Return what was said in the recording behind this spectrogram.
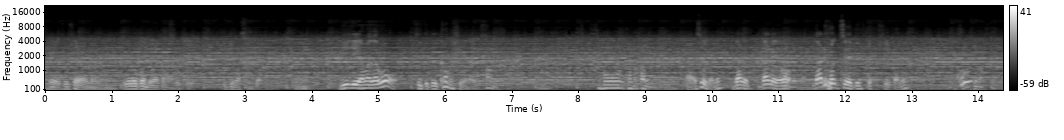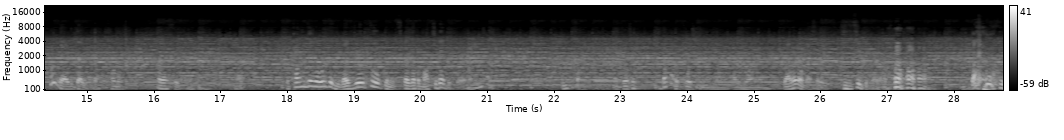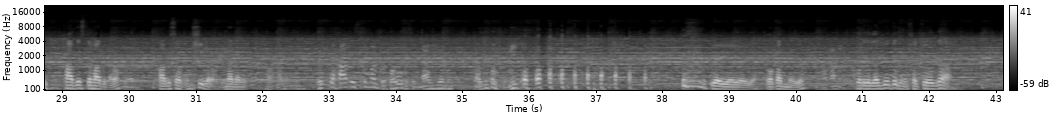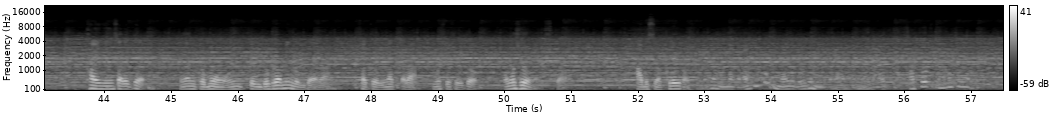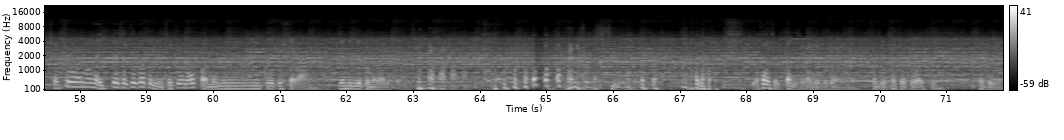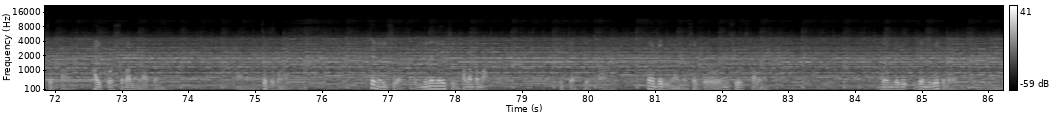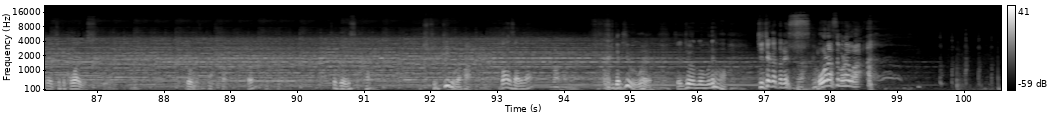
ええそしたらね、喜んで渡してい。きますんで。うん、DJ 山田もつい。てくるかもしれない。です。希望をちゃんと書い。てあそうだね。誰、誰を、誰を連れてきてほしい。かね。こう行きますよ。こうい。うのやりたい。よね。楽し楽しい。よね。はい完全に俺たちラジオトークの使い方間違えてるよね。いいか。うせ、だから公式にあれ言わないやめろ、お前それ。傷ついてるから。の。だから、ハーベストマークだろ？ハーベストマーク欲しいから、俺、未だに。絶対ハーベストマークを取ろうとする内容のラジオトークでねえから。いやいやいやいや、わかんないよ。わかんない。これでラジオトークの社長が解任されて、なんかもう本当にドフラミンゴみたいな社長になったら、もしかすると、面白いね、つって、ハーベストマークくれるかもしれない。でもなんかラジオトークの内容どうでもいいから、社長って話しない社長のね、一回社長と会った時に社長のおっぱい揉みに行こうとしたら、全力で止められて。何そのシチュエーション。あの、本社行ったんですよ、ラジオとコーナーで。その時社長とお会いして、その時にちょっと対抗した場面があったんですちょっとこの、手の位置がちょっと胸の位置にたまたま打っちゃって、その時にあの、社長にすごい疲れました。全力、全力で止められました。いや、ちょっと怖いですって言われて。どうも。え？社長ですか？ちょっと言っていいのかなバンされないまあまあ大丈夫？これ。社長の胸はちっちゃかったです。終わらせてもらうわ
